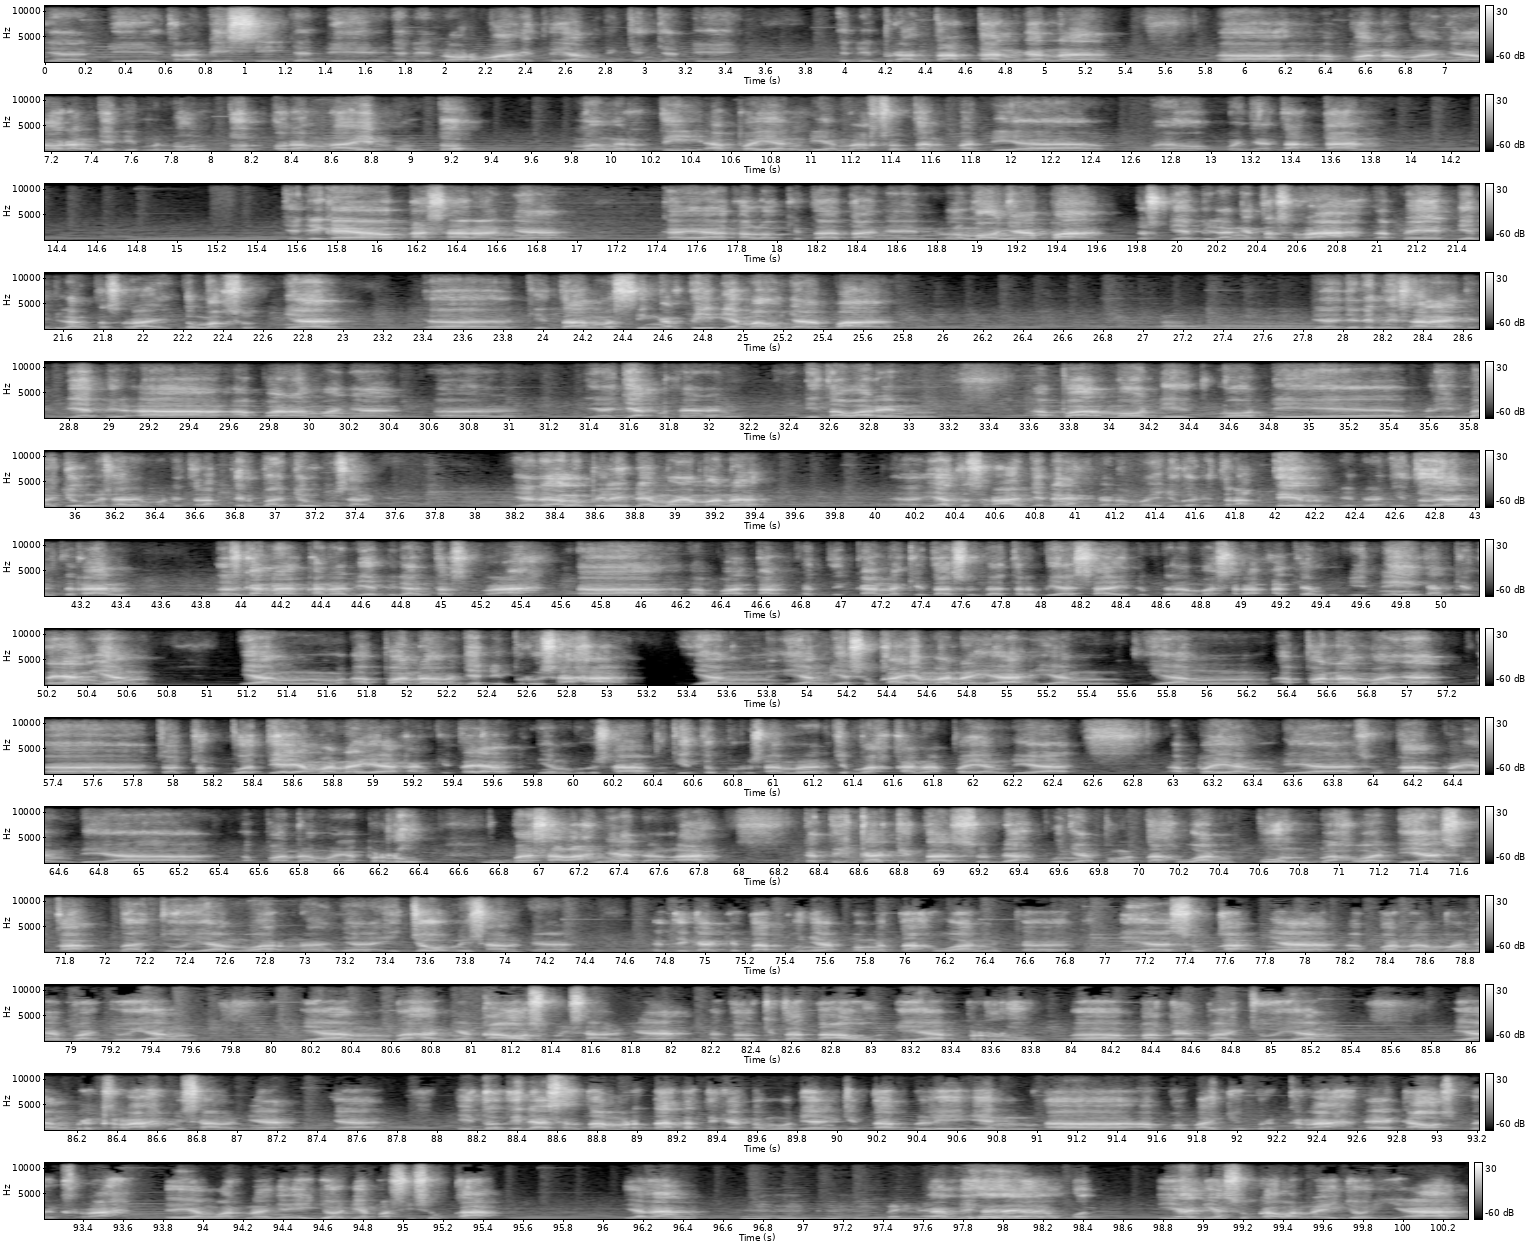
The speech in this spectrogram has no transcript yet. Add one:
jadi tradisi jadi jadi norma itu yang bikin jadi jadi berantakan karena uh, apa namanya orang jadi menuntut orang lain untuk mengerti apa yang dia maksud tanpa dia mau menyatakan. Jadi kayak kasarannya kayak kalau kita tanyain lo maunya apa? Terus dia bilangnya terserah tapi dia bilang terserah itu maksudnya uh, kita mesti ngerti dia maunya apa. Oh. Ya jadi misalnya dia uh, apa namanya uh, diajak misalnya ditawarin apa mau di mau dibeliin baju misalnya mau ditraktir baju misalnya. Ya udah lo pilih deh mau yang mana. Ya, ya terserah aja deh karena namanya juga ditraktir dia bilang gitu kan gitu kan terus karena karena dia bilang terserah uh, apa ketika karena kita sudah terbiasa hidup dalam masyarakat yang begini kan kita yang yang yang apa namanya jadi berusaha yang yang dia suka yang mana ya? Yang yang apa namanya uh, cocok buat dia yang mana ya? Kan kita yang yang berusaha begitu berusaha menerjemahkan apa yang dia apa yang dia suka apa yang dia apa namanya perlu. Hmm. masalahnya adalah ketika kita sudah punya pengetahuan pun bahwa dia suka baju yang warnanya hijau misalnya ketika kita punya pengetahuan ke dia sukanya apa namanya baju yang yang bahannya kaos misalnya atau kita tahu dia perlu uh, pakai baju yang yang berkerah misalnya ya itu tidak serta merta ketika kemudian kita beliin uh, apa baju berkerah eh kaos berkerah eh, yang warnanya hijau dia pasti suka ya kan? Benar, kan bisa saja iya dia suka warna hijau iya.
